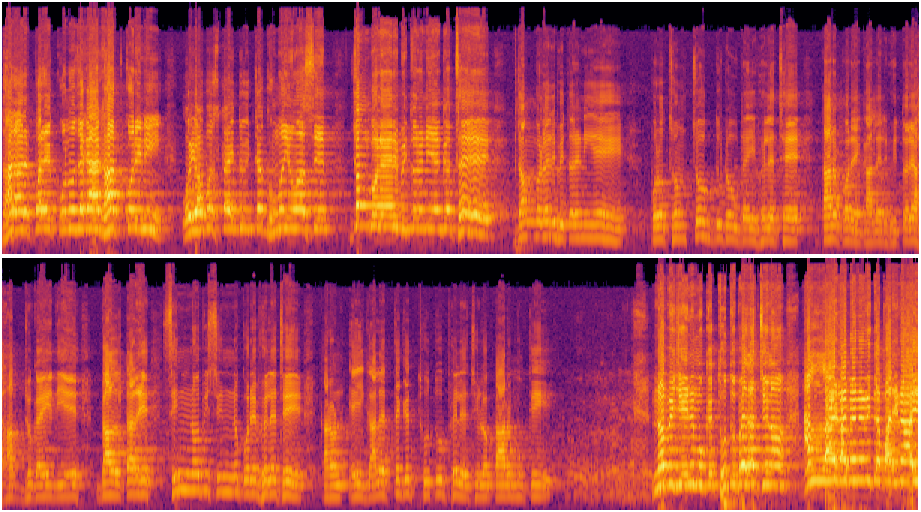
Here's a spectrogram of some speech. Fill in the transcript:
ধরার পরে কোনো জায়গায় আঘাত করিনি, ওই অবস্থায় দুইটা ঘুমাইও আছে, জঙ্গলের ভিতরে নিয়ে গেছে। জঙ্গলের ভিতরে নিয়ে প্রথম চোখ দুটো উঠাই ফেলেছে, তারপরে গালের ভিতরে হাত ঢুকাই দিয়ে গালটারে ছিন্ন বিচ্ছিন্ন করে ফেলেছে, কারণ এই গালের থেকে থুতু ফেলেছিল কার মুখে? নবীজির মুখে থুতু ফেলেছিল, আল্লাহ এটা মেনে নিতে পারি নাই।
